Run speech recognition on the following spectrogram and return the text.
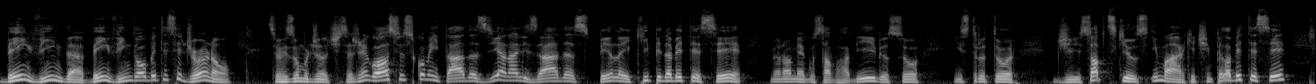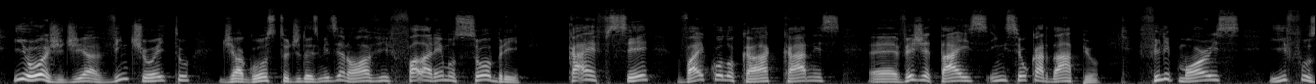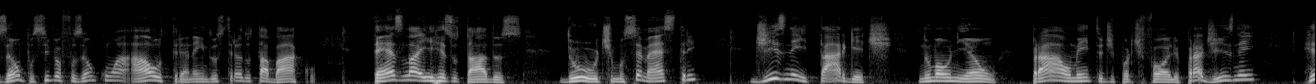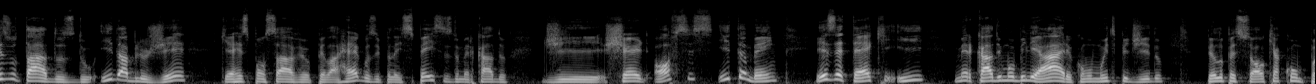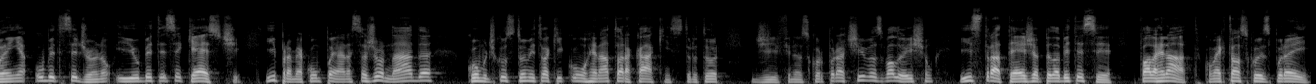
Bem-vinda, bem-vindo ao BTC Journal, seu resumo de notícias de negócios comentadas e analisadas pela equipe da BTC. Meu nome é Gustavo Habib, eu sou instrutor de Soft Skills e Marketing pela BTC e hoje, dia 28 de agosto de 2019, falaremos sobre KFC vai colocar carnes é, vegetais em seu cardápio. Philip Morris e fusão, possível fusão com a Altria na indústria do tabaco. Tesla e resultados do último semestre. Disney e Target numa união para aumento de portfólio para Disney. Resultados do IWG, que é responsável pela Regus e pela Spaces do mercado de shared offices. E também Exetec e mercado imobiliário, como muito pedido pelo pessoal que acompanha o BTC Journal e o BTC Cast. E para me acompanhar nessa jornada, como de costume, estou aqui com o Renato Aracaki, instrutor de Finanças Corporativas, Valuation e Estratégia pela BTC. Fala, Renato, como é que estão as coisas por aí?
